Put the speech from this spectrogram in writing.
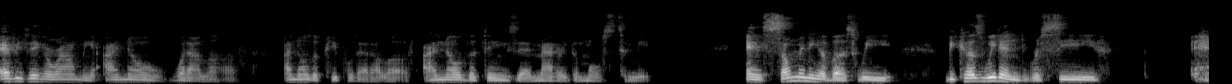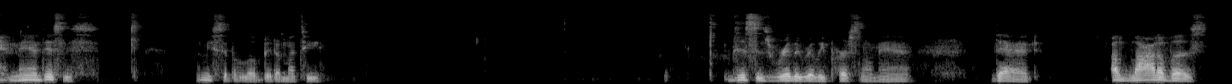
everything around me, I know what I love. I know the people that I love. I know the things that matter the most to me. And so many of us, we, because we didn't receive, and man, this is, let me sip a little bit of my tea. This is really, really personal, man. That a lot of us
